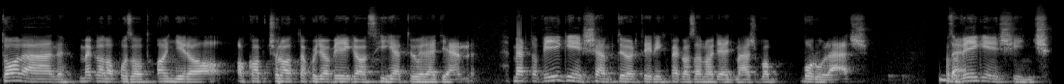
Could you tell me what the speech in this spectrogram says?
talán megalapozott annyira a kapcsolatnak, hogy a vége az hihető legyen. Mert a végén sem történik meg az a nagy egymásba borulás. Az de. a végén sincs.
